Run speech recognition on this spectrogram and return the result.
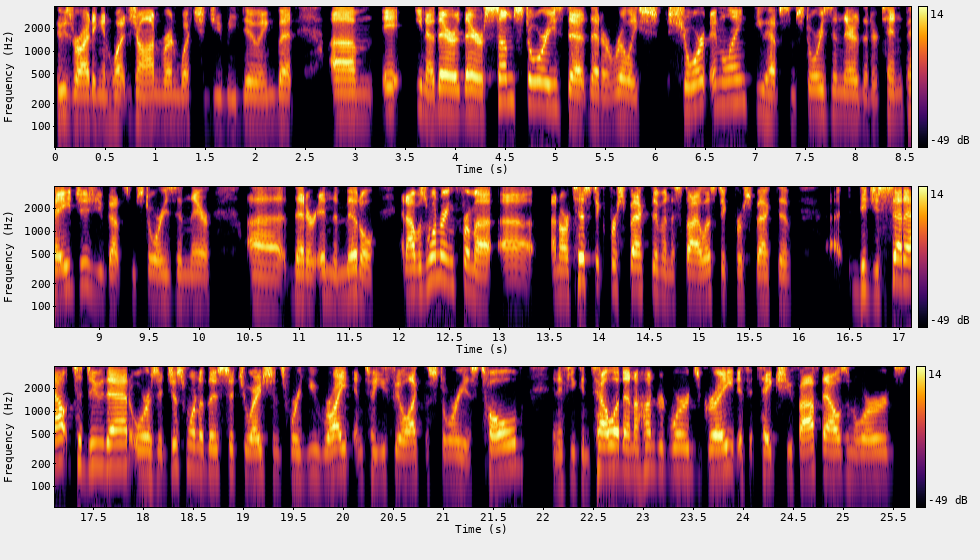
who's writing in what genre and what should you be doing. But um, it, you know, there there are some stories that that are really sh- short in length. You have some stories in there that are ten pages. You've got some stories in there uh, that are in the middle. And I was wondering, from a, a an artistic perspective and a stylistic perspective, uh, did you set out to do that, or is it just one of those situations where you write until you feel like the story is told, and if you can tell it in a 100 words, great. If it takes you 5,000 words,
